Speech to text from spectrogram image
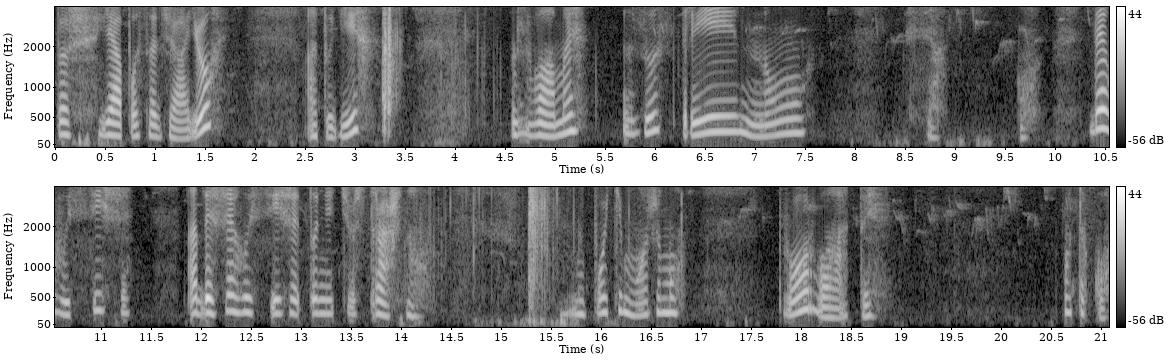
Тож я посаджаю, а тоді з вами зустрінуся. О, де густіше, а де ще густіше, то нічого страшного. Ми потім можемо прорвати. Отако.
